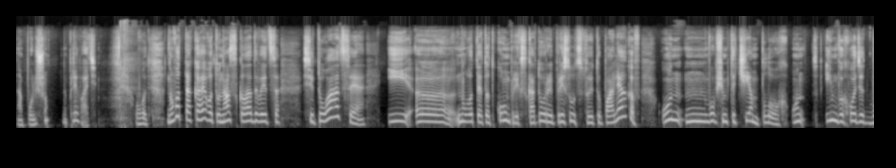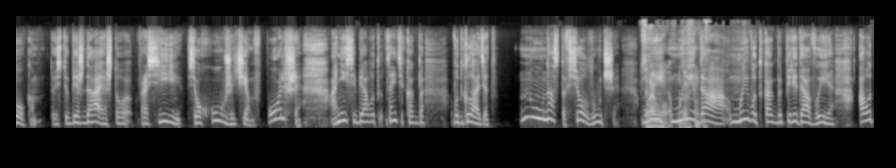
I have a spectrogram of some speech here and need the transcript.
на Польшу наплевать. Вот. Ну, вот такая вот у нас складывается ситуация. И, э, ну, вот этот комплекс, который присутствует у поляков, он, в общем-то, чем плох? Он им выходит боком. То есть, убеждая, что в России все хуже, чем в Польше, они себя вот, знаете, как бы вот гладят. Ну, у нас-то все лучше. Всё мы, равно, мы, да. да, мы вот как бы передовые. А вот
